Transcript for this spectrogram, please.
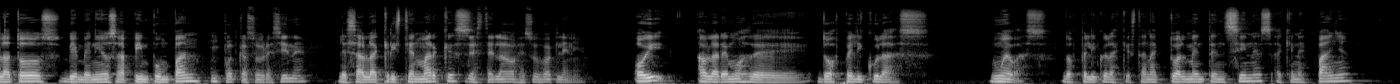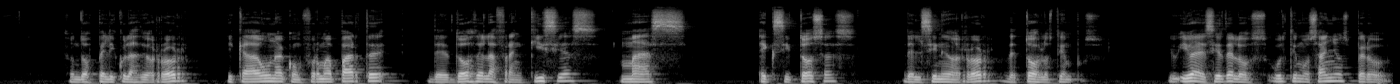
Hola a todos, bienvenidos a Pim Pum Pan. Un podcast sobre cine. Les habla Cristian Márquez. De este lado Jesús Baclenia. Hoy hablaremos de dos películas nuevas, dos películas que están actualmente en cines aquí en España. Son dos películas de horror y cada una conforma parte de dos de las franquicias más exitosas del cine de horror de todos los tiempos. Iba a decir de los últimos años, pero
